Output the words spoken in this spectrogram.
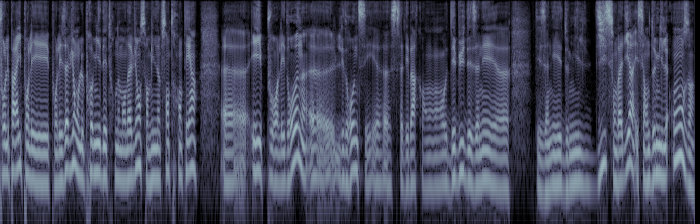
Pour le pareil pour les pour les avions, le premier détournement d'avion c'est en 1931. Euh, et pour les drones, euh, les drones c'est ça débarque au début des années des années 2010, on va dire, et c'est en 2011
